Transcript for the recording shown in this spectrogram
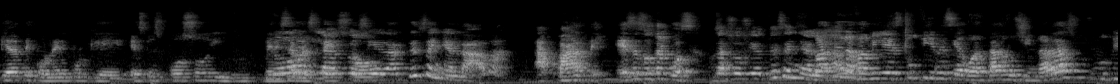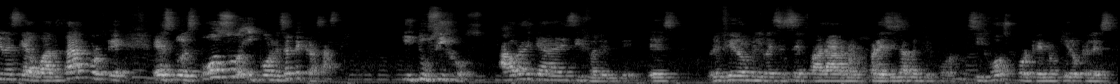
quédate con él porque es tu esposo y merece No, la respeto. sociedad te señalaba. Aparte, esa es otra cosa. La sociedad te parte de la señalaba. familia es tú tienes que aguantar los chingadazos, tú tienes que aguantar porque es tu esposo y con ese te casaste. Y tus hijos. Ahora ya es diferente. Es, prefiero mil veces separarme precisamente por mis hijos porque no quiero que les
